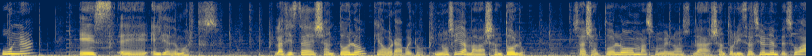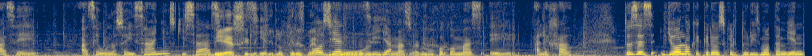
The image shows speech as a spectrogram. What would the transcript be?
Una es eh, el Día de Muertos. La fiesta de Chantolo, que ahora, bueno, no se llamaba Chantolo. O sea, Chantolo, más o menos, la chantolización empezó hace, hace unos seis años, quizás. Diez, si lo quieres ver o siete, sí, ya más, un poco más eh, alejado. Entonces, yo lo que creo es que el turismo también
